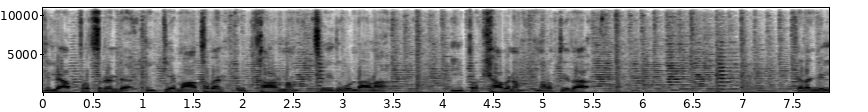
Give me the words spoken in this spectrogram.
ജില്ലാ പ്രസിഡന്റ് പി കെ മാധവൻ ഉദ്ഘാടനം ചെയ്തുകൊണ്ടാണ് ഈ പ്രഖ്യാപനം നടത്തിയത്. ചടങ്ങിൽ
